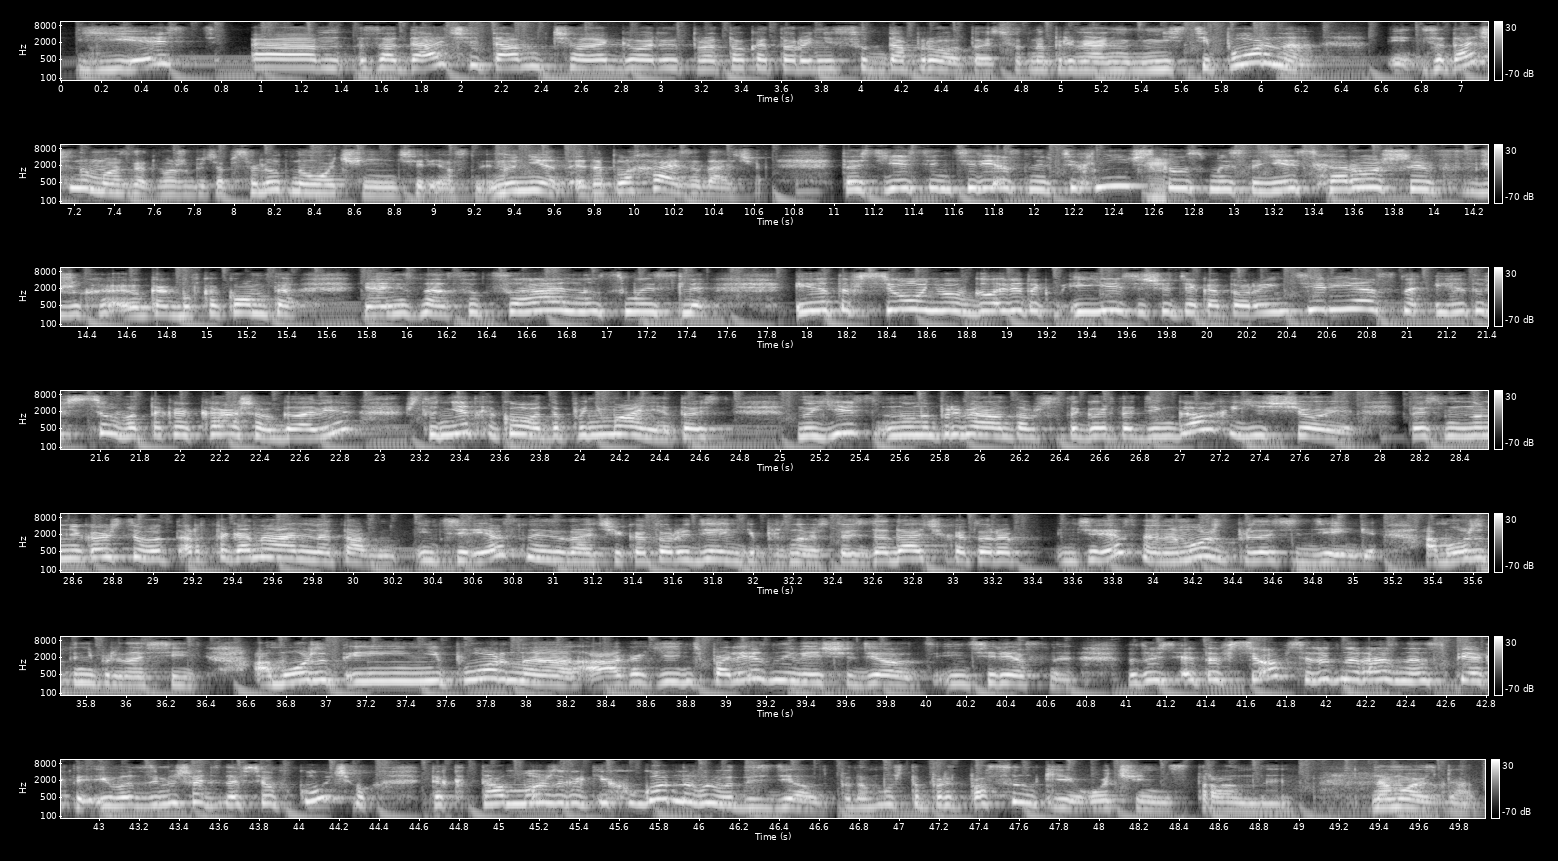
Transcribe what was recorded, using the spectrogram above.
Есть э, задачи, там человек говорит про то, которые несут добро. То есть, вот, например, нести порно, задача, на мой взгляд, может быть абсолютно очень интересной. Но нет, это плохая задача. То есть, есть интересные в техническом смысле, есть хорошие в, как бы в каком-то, я не знаю, социальном смысле. И это все у него в голове так... И есть еще те, которые которые интересно, и это все вот такая каша в голове, что нет какого-то понимания. То есть, ну, есть, ну, например, он там что-то говорит о деньгах еще и, то есть, ну, мне кажется, вот ортогонально там интересные задачи, которые деньги приносят. То есть, задача, которая интересная, она может приносить деньги, а может и не приносить, а может и не порно, а какие-нибудь полезные вещи делать интересные. Ну, то есть, это все абсолютно разные аспекты. И вот замешать это все в кучу, так там можно каких угодно выводы сделать, потому что предпосылки очень странные, на мой взгляд.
